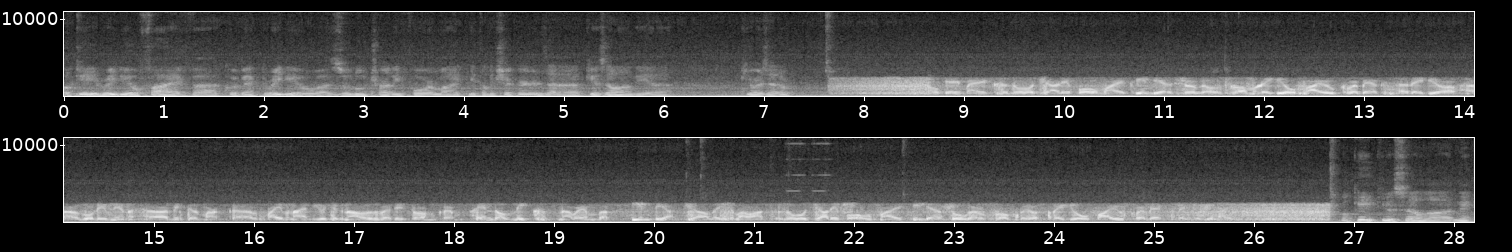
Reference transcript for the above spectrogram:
Okay, Radio 5 uh, Quebec Radio. Uh, Zulu Charlie 4 Mike Italy Sugar. Is that a QSL on the uh, QRZ? Mike, Zulu Charlie 4 Mike Indian Sugar from Radio 5 Quebec Radio. Uh, good evening, uh, Mr. Mark. Uh, 5-9, your signal is very strong. Kendall Nick, November, India, Charlie Salamat. Zulu Charlie 4 Mike Indian Sugar from Radio 5 Quebec Radio. Okay, QSL uh, Nick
